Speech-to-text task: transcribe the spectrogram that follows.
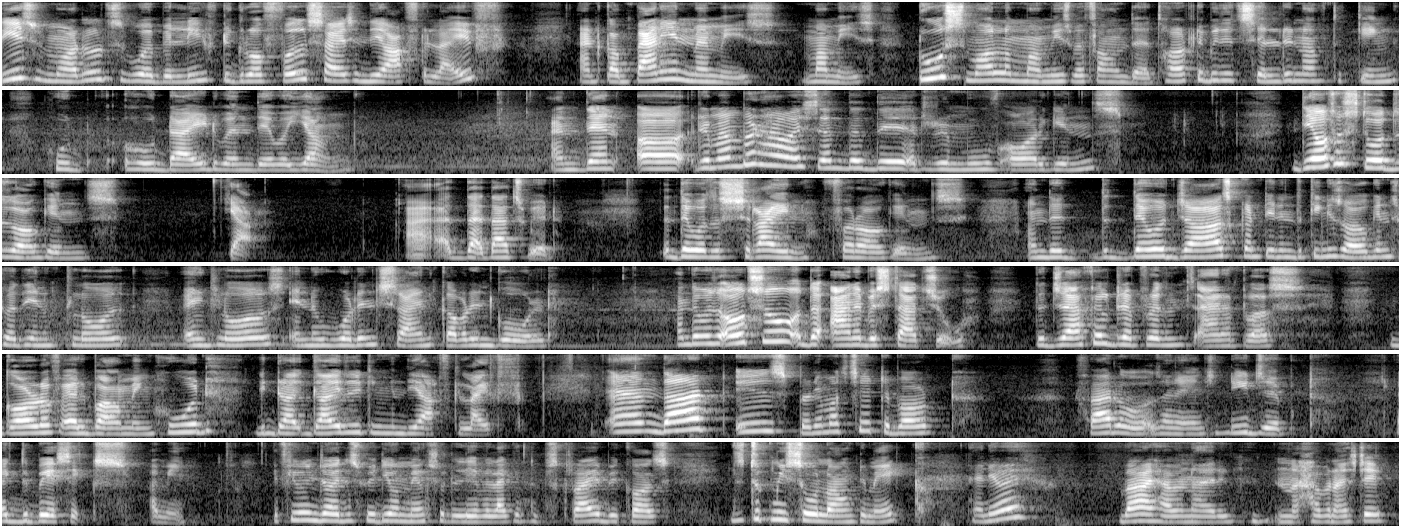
these models were believed to grow full size in the afterlife and companion mummies mummies two smaller mummies were found there thought to be the children of the king who who died when they were young and then uh, remember how I said that they remove organs? They also store those organs. Yeah, uh, that that's weird. There was a shrine for organs, and the, the, there were jars containing the king's organs were enclosed enclosed in a wooden shrine covered in gold. And there was also the Anubis statue. The jackal represents Anubis, god of embalming, who would guide the king in the afterlife. And that is pretty much it about pharaohs and ancient Egypt. Like the basics, I mean. If you enjoyed this video, make sure to leave a like and subscribe because this took me so long to make. Anyway, bye. Have a nice, have a nice day.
